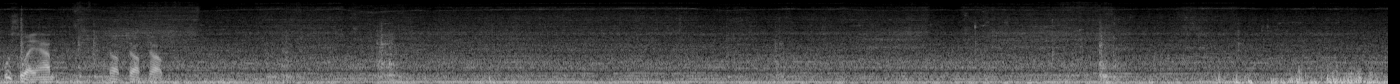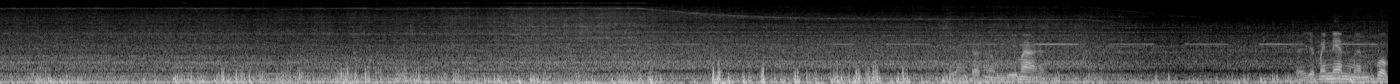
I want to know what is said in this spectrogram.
ผู้สวยครับ ชอบชอบชอบเสียงกระหึ่ม ดีมากครับแต่จะไม่แน่นเหมือนพวก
